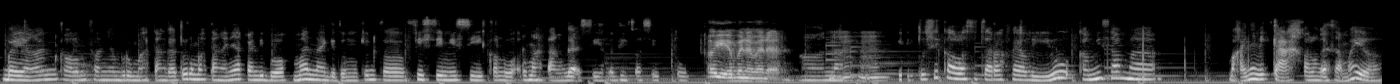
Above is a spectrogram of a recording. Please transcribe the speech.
bayangan kalau misalnya berumah tangga tuh rumah tangganya akan dibawa ke mana gitu? Mungkin ke visi misi keluar rumah tangga sih lebih ke situ. Oh iya benar-benar. Uh, nah mm-hmm. itu sih kalau secara value kami sama. Makanya nikah kalau nggak sama ya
